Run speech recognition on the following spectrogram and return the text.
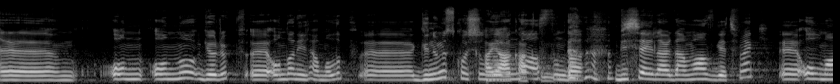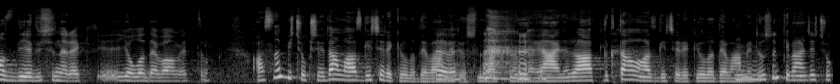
e, on, onu görüp e, ondan ilham alıp e, günümüz koşullarında aslında bir şeylerden vazgeçmek e, olmaz diye düşünerek e, yola devam ettim. Aslında birçok şeyden vazgeçerek yola devam Evet. ediyorsun baktığında. Yani rahatlıktan vazgeçerek yola devam ediyorsun ki bence çok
